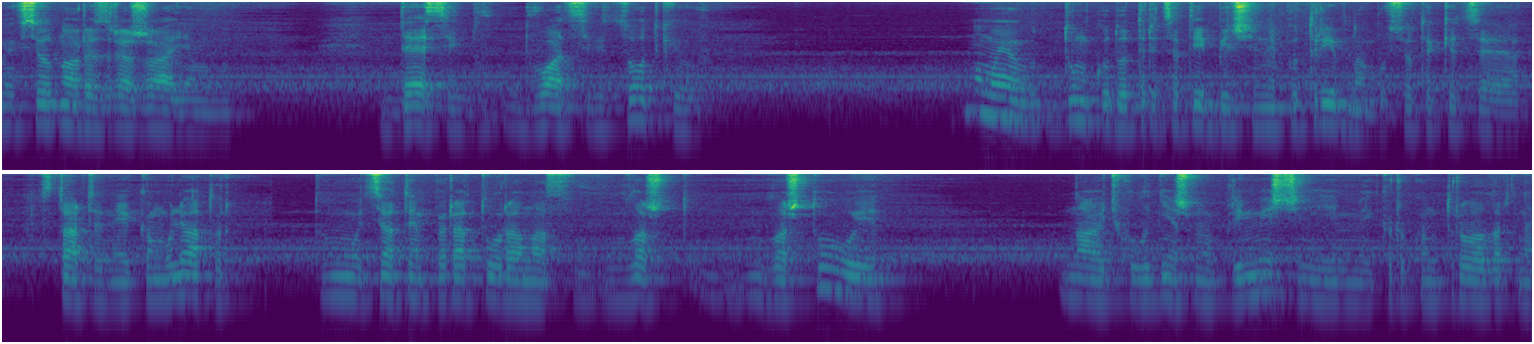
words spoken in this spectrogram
Ми все одно розряджаємо 10-20%. На мою думку, до 30 більше не потрібно, бо все-таки це стартовий акумулятор. Тому ця температура нас влаштовує. Навіть в холоднішому приміщенні мікроконтролерне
